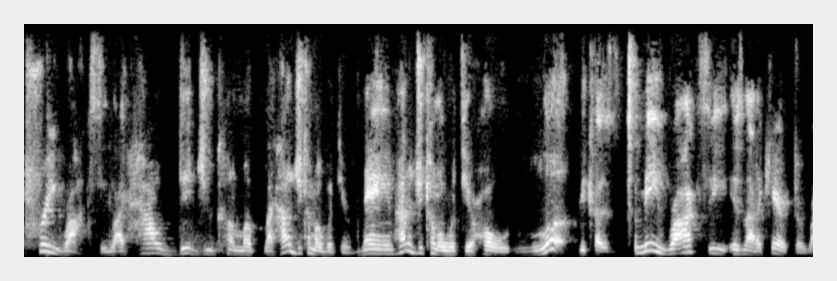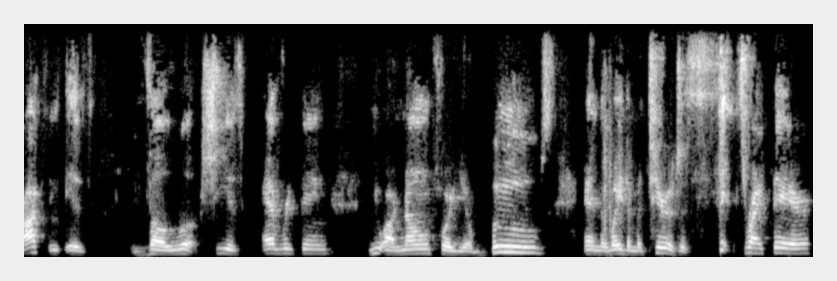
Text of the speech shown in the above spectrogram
pre Roxy. Like, how did you come up? Like, how did you come up with your name? How did you come up with your whole look? Because to me, Roxy is not a character. Roxy is the look. She is everything. You are known for your boobs and the way the material just sits right there.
